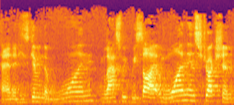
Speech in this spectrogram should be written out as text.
tend, and He's given them one, last week we saw it, one instruction,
